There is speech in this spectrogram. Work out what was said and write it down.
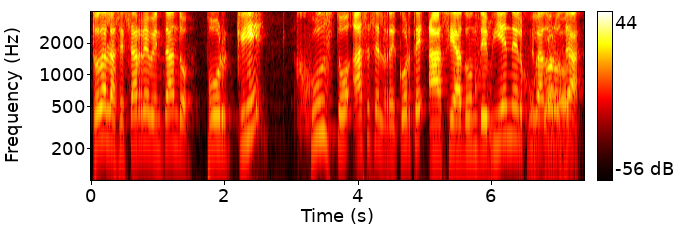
Todas las está reventando. ¿Por qué justo haces el recorte hacia donde viene el jugador? O sea,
